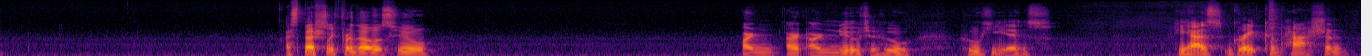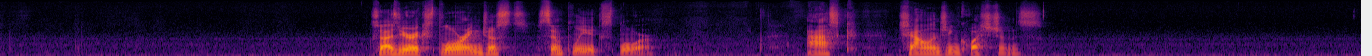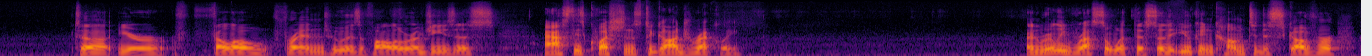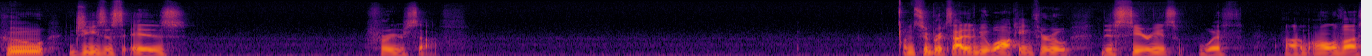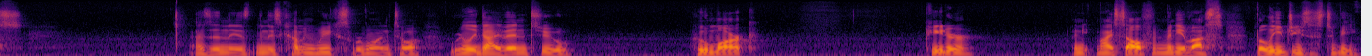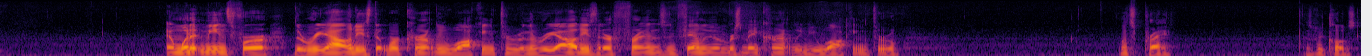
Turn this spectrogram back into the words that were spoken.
Especially for those who are, are, are new to who, who he is. He has great compassion. So, as you're exploring, just simply explore. Ask challenging questions to your fellow friend who is a follower of Jesus. Ask these questions to God directly and really wrestle with this so that you can come to discover who Jesus is for yourself. I'm super excited to be walking through this series with um, all of us. As in these in these coming weeks, we're going to really dive into who Mark, Peter, and myself and many of us believe Jesus to be. And what it means for the realities that we're currently walking through and the realities that our friends and family members may currently be walking through. Let's pray as we close.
